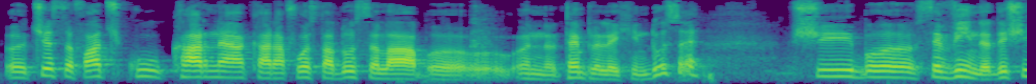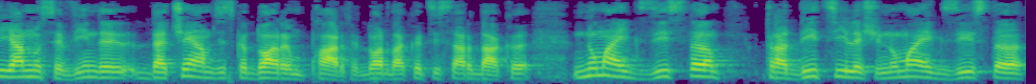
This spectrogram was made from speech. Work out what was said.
uh, ce să faci cu carnea care a fost adusă la, uh, în templele hinduse și bă, se vinde, deși ea nu se vinde, de aceea am zis că doar în parte, doar dacă ți s-ar da, că nu mai există tradițiile și nu mai există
